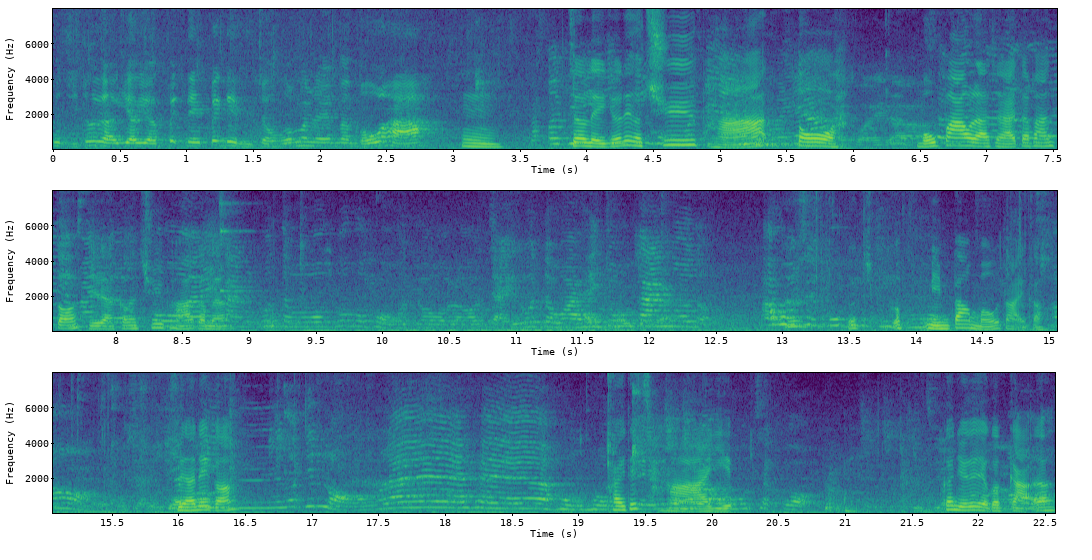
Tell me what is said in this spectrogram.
佢時都有有有逼你逼你唔做咁啊，你咪冇啊嚇。嗯，就嚟咗呢個豬扒多啊，冇包啦，就係得翻多士啦，咁啊豬扒咁樣。個婆度羅仔嗰度啊，喺中間嗰度。啊，好食嗰個個麵包唔係好大㗎，哦，試下呢個嗰啲狼咧係紅紅係啲茶葉好食喎。跟住咧有個格啦，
